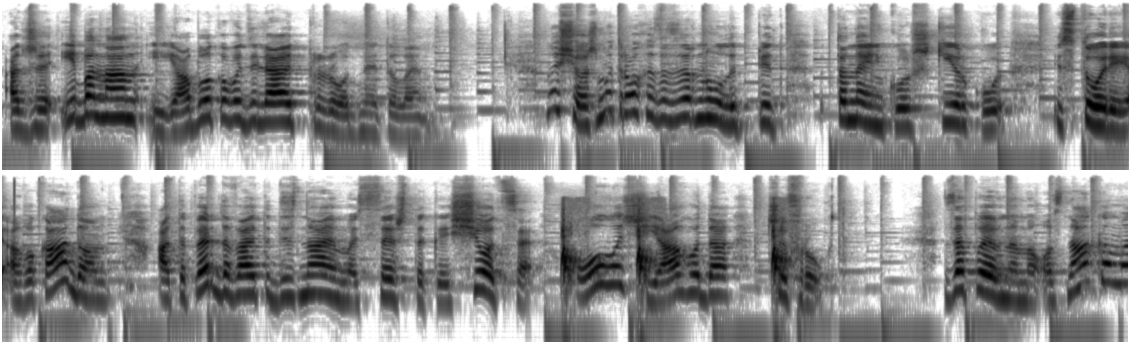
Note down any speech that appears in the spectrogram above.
адже і банан, і яблуко виділяють природний етилен. Ну що ж, ми трохи зазирнули під тоненьку шкірку історії авокадо. А тепер давайте дізнаємось все ж таки, що це овоч, ягода чи фрукт. За певними ознаками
